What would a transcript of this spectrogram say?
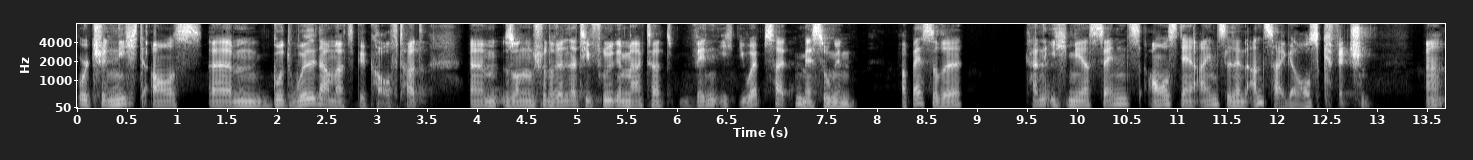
Urchin nicht aus ähm, Goodwill damals gekauft hat, ähm, sondern schon relativ früh gemerkt hat, wenn ich die Website-Messungen verbessere, kann ich mehr Sense aus der einzelnen Anzeige rausquetschen. Ja,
